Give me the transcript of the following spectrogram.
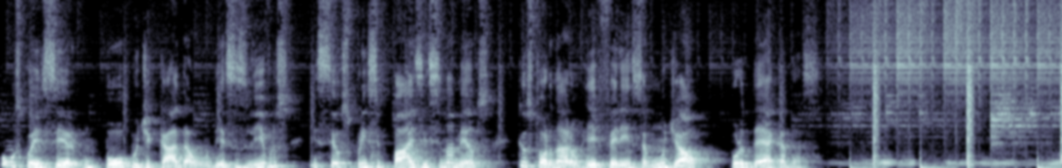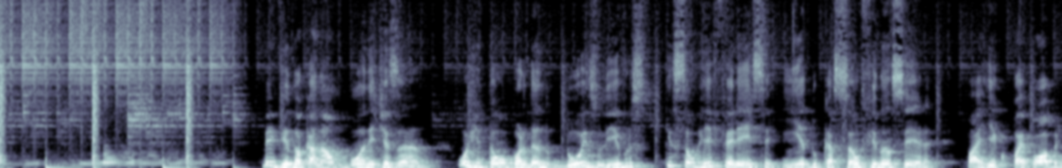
Vamos conhecer um pouco de cada um desses livros e seus principais ensinamentos que os tornaram referência mundial por décadas. Bem-vindo ao canal Monetizando. Hoje então abordando dois livros que são referência em educação financeira. Pai Rico, Pai Pobre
